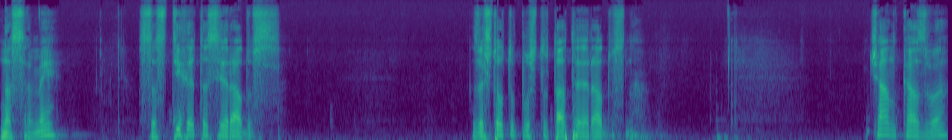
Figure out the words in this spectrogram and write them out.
насаме с тихата си радост. Защото пустотата е радостна. Чан казва,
